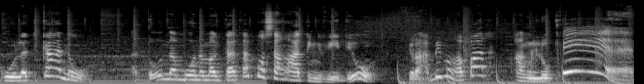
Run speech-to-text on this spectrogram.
gulat ka no? At doon na muna magtatapos ang ating video. Grabe mga par, ang lupit!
